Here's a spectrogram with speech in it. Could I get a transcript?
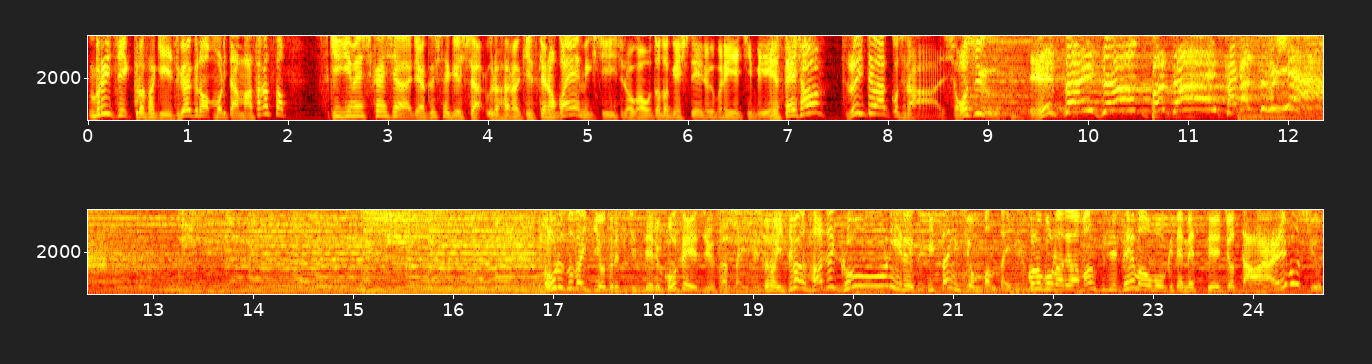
ブリーチ黒崎一護役の森田正和と。月決め司会者略して月謝浦原喜助の声三木真一郎がお届けしているブリーチ B ステーション続いてはこちら。召集 SI ジャンパンタイかかってるんやソウルソサイティを取り仕切っている5艇13体その一番端っこにいる1314番隊。このコーナーではマンスリーでテーマを設けてメッセージを大募集。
